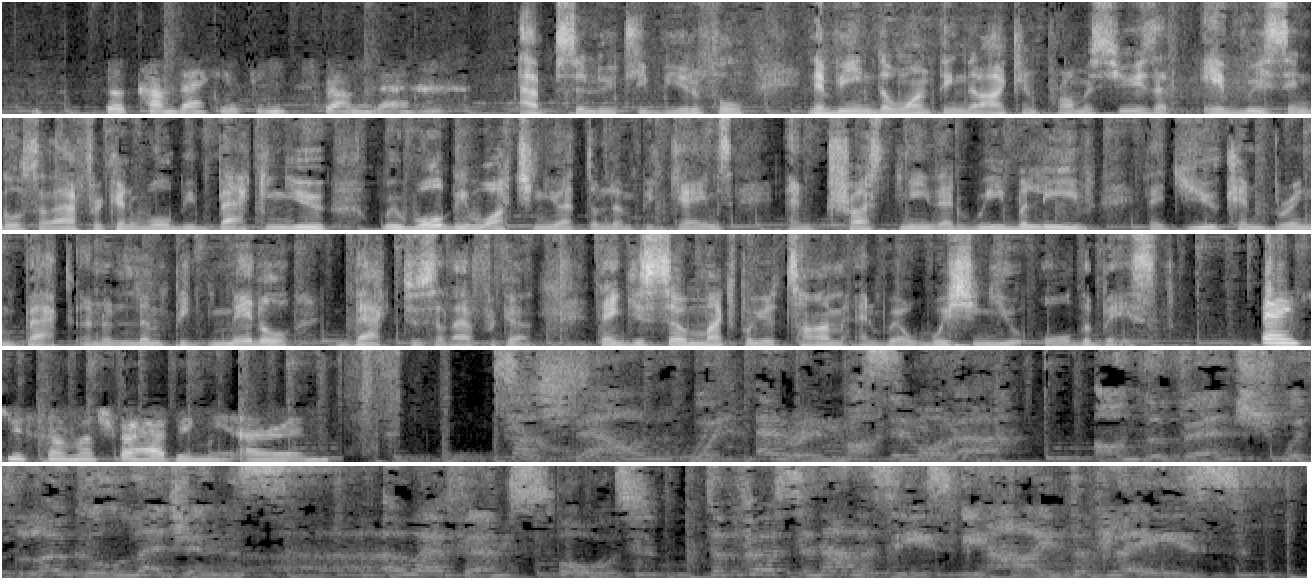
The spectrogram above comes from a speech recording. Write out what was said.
we'll come back looking stronger. Absolutely beautiful. Naveen, the one thing that I can promise you is that every single South African will be backing you. We will be watching you at the Olympic Games, and trust me that we believe that you can bring back an Olympic medal back to South Africa. Thank you so much for your time, and we're wishing you all the best. Thank you so much for having me, Aaron. Touchdown with Aaron Masemola. On the bench with local legends. OFM Sport. The personalities behind the plays.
